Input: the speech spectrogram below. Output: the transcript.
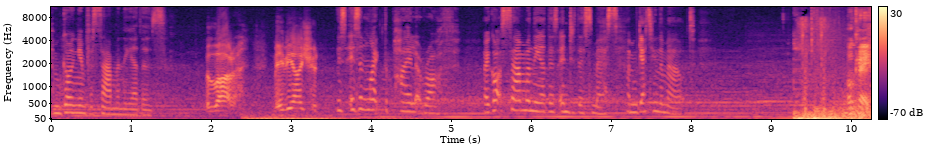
I'm going in for Sam and the others. But Lara, maybe I should... This isn't like the pilot, Roth. I got Sam and the others into this mess. I'm getting them out. Okay.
